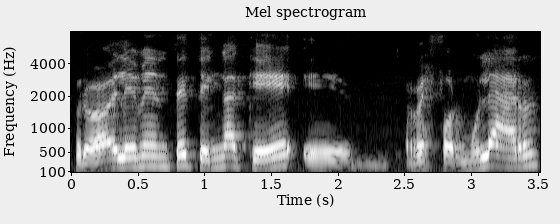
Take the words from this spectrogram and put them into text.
probablemente tenga que eh, reformular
